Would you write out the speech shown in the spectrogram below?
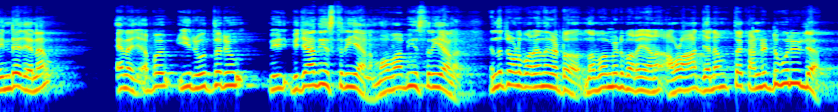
നിന്റെ ജനം എന്നാ അപ്പോൾ ഈ രൂത്തൊരു വിജാതീയ സ്ത്രീയാണ് മോവാബിയ സ്ത്രീയാണ്. എന്നിട്ട് അവൾ പറയുന്നത് കേട്ടോ നവമിയോട് പറയാണ് അവൾ ആ ജനത്തെ കണ്ടിട്ട് പോലും ഇല്ല.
